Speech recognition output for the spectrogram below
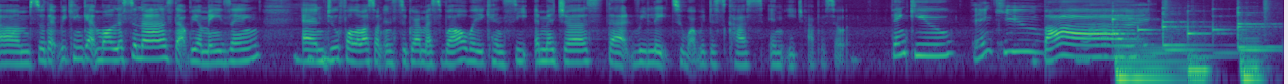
um, so that we can get more listeners. That would be amazing. And do follow us on Instagram as well, where you can see images that relate to what we discuss in each episode. Thank you. Thank you. Bye. Bye.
